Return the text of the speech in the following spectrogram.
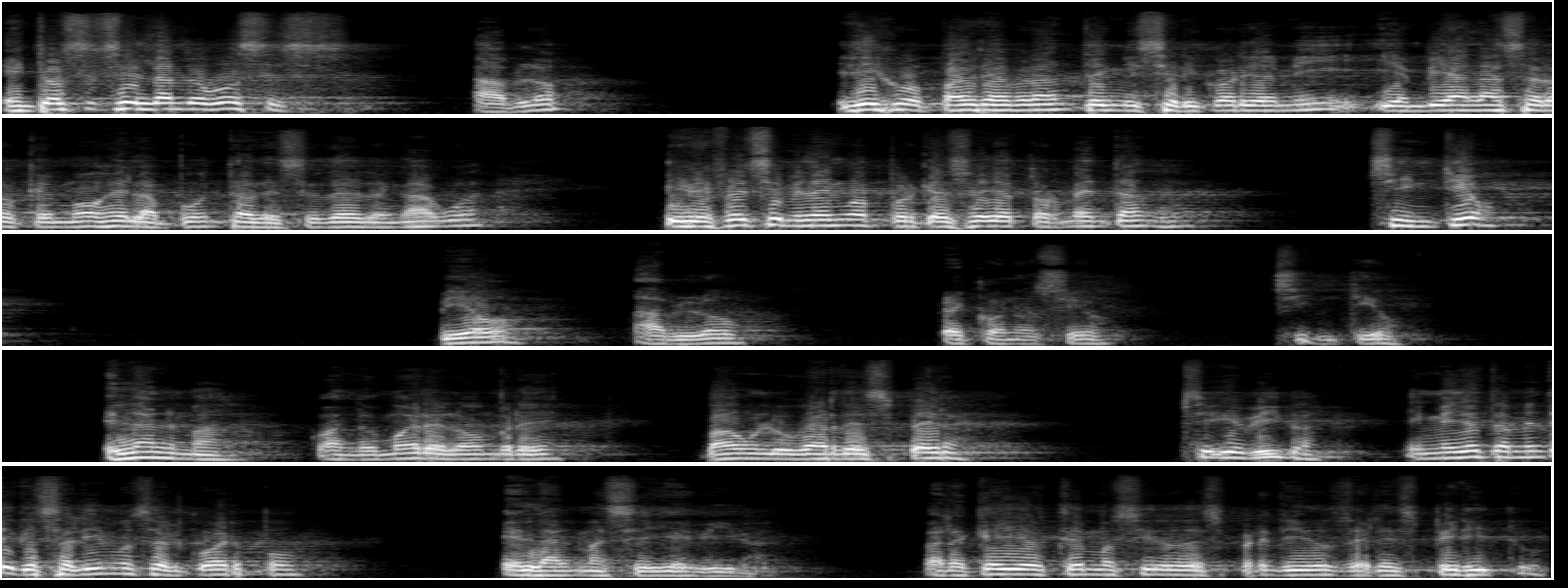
Entonces él dando voces, habló y dijo, Padre Abraham, ten misericordia de mí y envía a Lázaro que moje la punta de su dedo en agua y refresque mi lengua porque soy atormentado. Sintió, vio, habló, reconoció, sintió. El alma, cuando muere el hombre, va a un lugar de espera, sigue viva. Inmediatamente que salimos del cuerpo, el alma sigue viva. Para aquellos que hemos sido desprendidos del espíritu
